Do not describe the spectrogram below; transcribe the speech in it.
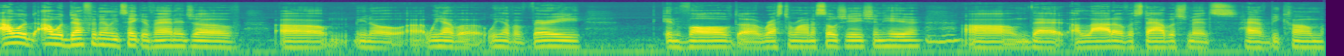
I would I would definitely take advantage of um, you know uh, we have a we have a very involved uh, restaurant association here mm-hmm. um, that a lot of establishments have become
